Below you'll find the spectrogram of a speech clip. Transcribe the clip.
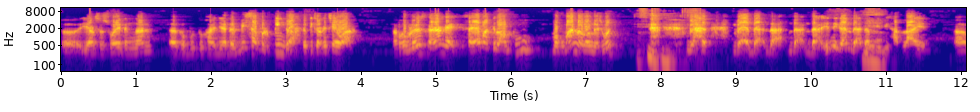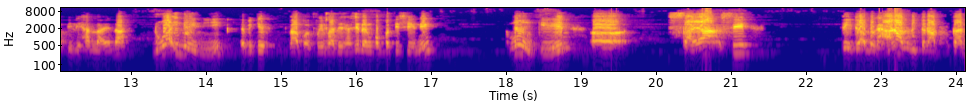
eh, yang sesuai dengan eh, kebutuhannya dan bisa berpindah ketika kecewa. Nah problemnya sekarang kayak saya mati lampu mau ke mana Bang Desmond? nggak nggak nggak nggak nggak nggak. Ini kan nggak ada Iya. pilihan lain. Uh, pilihan lain. Nah dua ide ini saya pikir nah, privatisasi dan kompetisi ini mungkin uh, saya sih tidak berharap diterapkan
